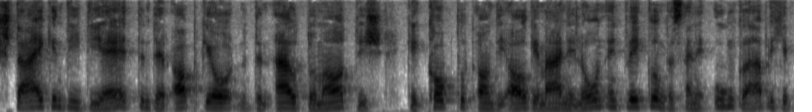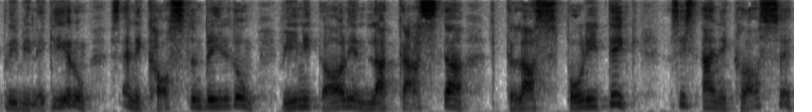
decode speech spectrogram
steigen die Diäten der Abgeordneten automatisch gekoppelt an die allgemeine Lohnentwicklung. Das ist eine unglaubliche Privilegierung. Das ist eine Kastenbildung, wie in Italien, La Casta, Klasspolitik. Das ist eine Klasse.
